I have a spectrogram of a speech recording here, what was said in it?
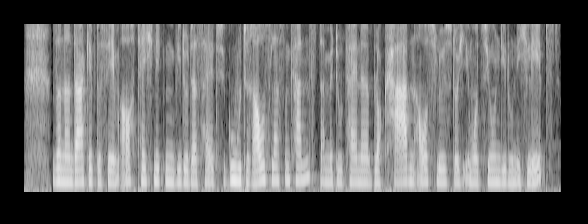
sondern da gibt es eben auch Techniken, wie du das halt gut rauslassen kannst, damit du keine Blockaden auslöst durch Emotionen, die du nicht lebst.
